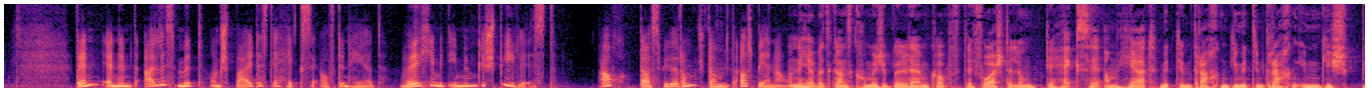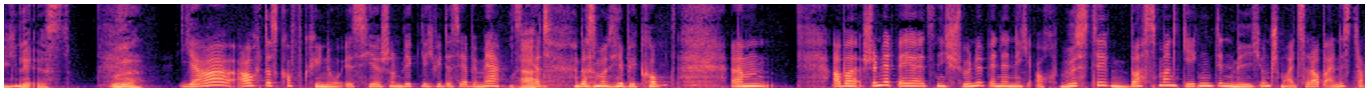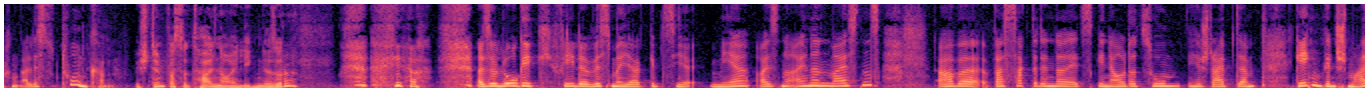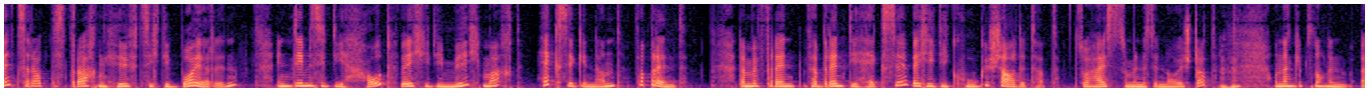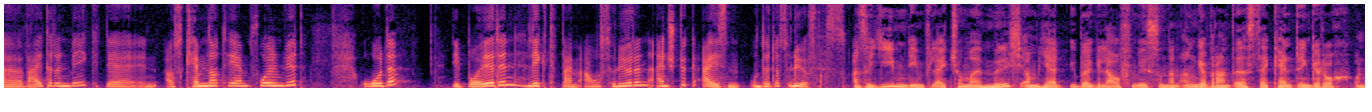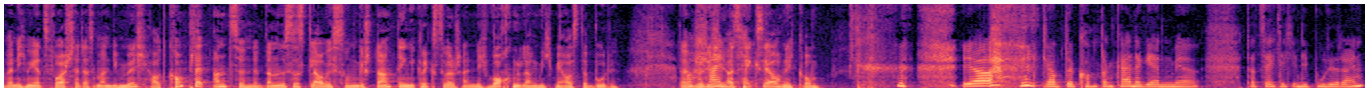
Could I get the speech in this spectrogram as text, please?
Denn er nimmt alles mit und speit es der Hexe auf den Herd, welche mit ihm im Gespiele ist. Auch das wiederum stammt aus Bernau. Und ich habe jetzt ganz komische Bilder im Kopf. Die Vorstellung der Hexe am Herd mit dem Drachen, die mit dem Drachen im Gespiele ist. Uah. Ja, auch das Kopfkino ist hier schon wirklich wieder sehr bemerkenswert, ja. dass man hier bekommt. Ähm, aber Schönwert wäre ja jetzt nicht schön, wenn er nicht auch wüsste, was man gegen den Milch- und Schmalzraub eines Drachen alles so tun kann. Bestimmt was total naheliegendes, oder? ja, also Logikfehler wissen wir ja, gibt es hier mehr als nur einen meistens. Aber was sagt er denn da jetzt genau dazu? Hier schreibt er, gegen den Schmalzraub des Drachen hilft sich die Bäuerin, indem sie die Haut, welche die Milch macht, Hexe genannt, verbrennt. Damit verbrennt die Hexe, welche die Kuh geschadet hat. So heißt es zumindest in Neustadt. Mhm. Und dann gibt es noch einen äh, weiteren Weg, der aus Chemnat her empfohlen wird. Oder die Bäuerin legt beim Ausrühren ein Stück Eisen unter das Rührfass. Also jedem, dem vielleicht schon mal Milch am Herd übergelaufen ist und dann angebrannt ist, der kennt den Geruch. Und wenn ich mir jetzt vorstelle, dass man die Milchhaut komplett anzündet, dann ist es, glaube ich, so ein Gestank, den kriegst du wahrscheinlich wochenlang nicht mehr aus der Bude. Da würde ich als Hexe auch nicht kommen. ja, ich glaube, da kommt dann keiner gern mehr tatsächlich in die Bude rein.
